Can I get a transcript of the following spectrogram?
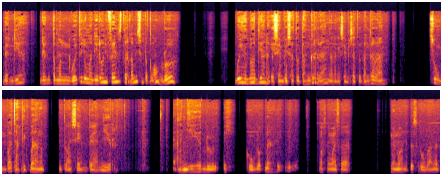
Dan dia dan temen gue itu cuma dia doang di Friendster kami sempat ngobrol. Gue inget banget dia anak SMP 1 Tangerang anak SMP 1 Tangerang sumpah cantik banget itu SMP anjir. Anjir dulu ih goblok dah. Masa-masa main warnet itu seru banget.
